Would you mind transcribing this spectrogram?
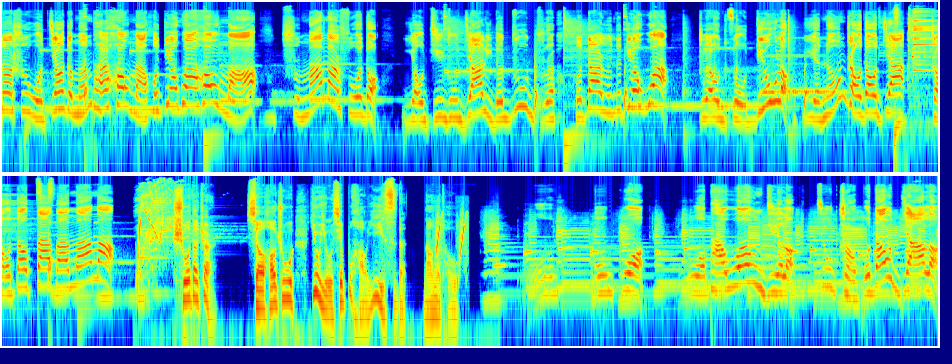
那是我家的门牌号码和电话号码，是妈妈说的。要记住家里的住址和大人的电话，这样走丢了也能找到家，找到爸爸妈妈。说到这儿，小豪猪又有些不好意思的挠挠头。不过我怕忘记了，就找不到家了，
